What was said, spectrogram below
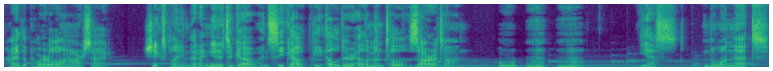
hide the portal on our side. She explained that I needed to go and seek out the Elder Elemental Zaratan. yes, the one that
